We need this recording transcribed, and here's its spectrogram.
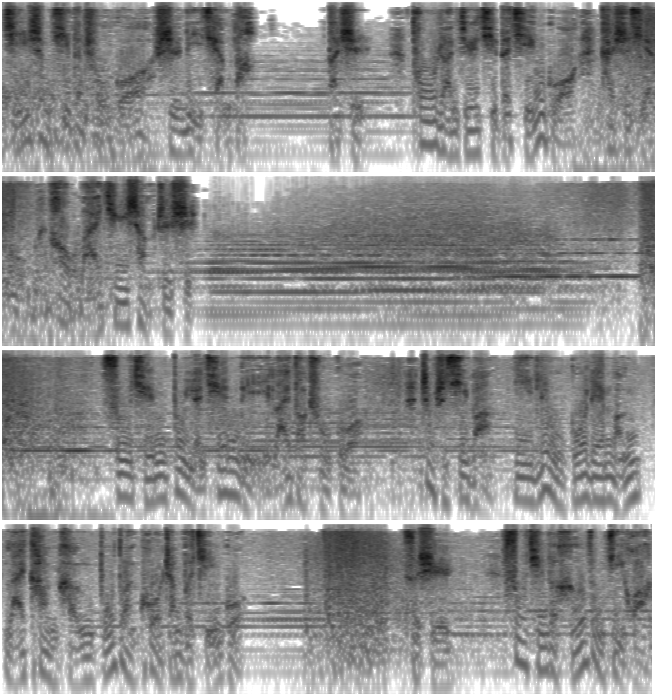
极盛期的楚国实力强大，但是突然崛起的秦国开始显露后来居上之势。苏秦不远千里，希望以六国联盟来抗衡不断扩张的秦国。此时，苏秦的合纵计划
